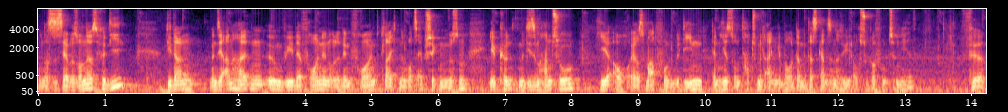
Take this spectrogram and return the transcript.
und das ist sehr besonders für die, die dann, wenn sie anhalten, irgendwie der Freundin oder dem Freund gleich eine WhatsApp schicken müssen. Ihr könnt mit diesem Handschuh hier auch euer Smartphone bedienen, denn hier ist so ein Touch mit eingebaut, damit das Ganze natürlich auch super funktioniert. Für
